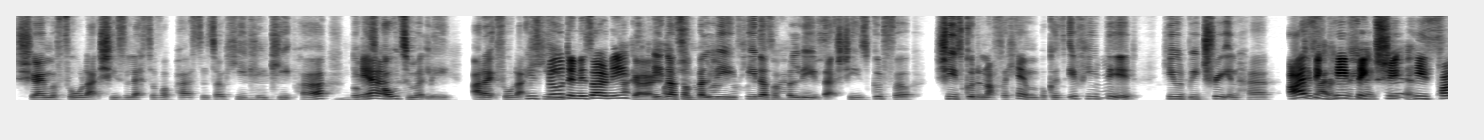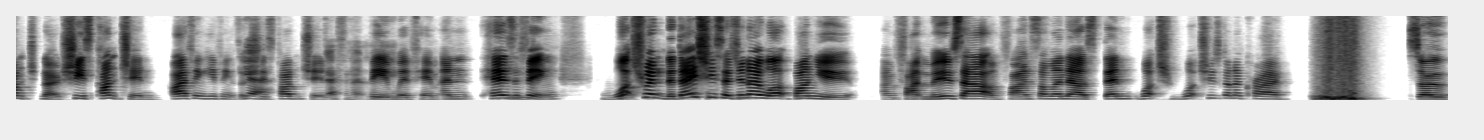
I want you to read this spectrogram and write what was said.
Chioma feel like she's less of a person so he can Mm. keep her. Because Yeah. ultimately, I don't feel like He's he building his own ego. he doesn't believe he doesn't believe that she's good for she's good enough for him because if he Mhm. did he would be treating her I think he thinks she she he's is. punch. No, she's punching. I think he thinks that Yeah, she's punching Definitely. being with him. And here's the Mm. thing: watch when the day she says, "You know what, bun you," and find moves out and find someone else. Then watch, watch who's gonna cry. so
